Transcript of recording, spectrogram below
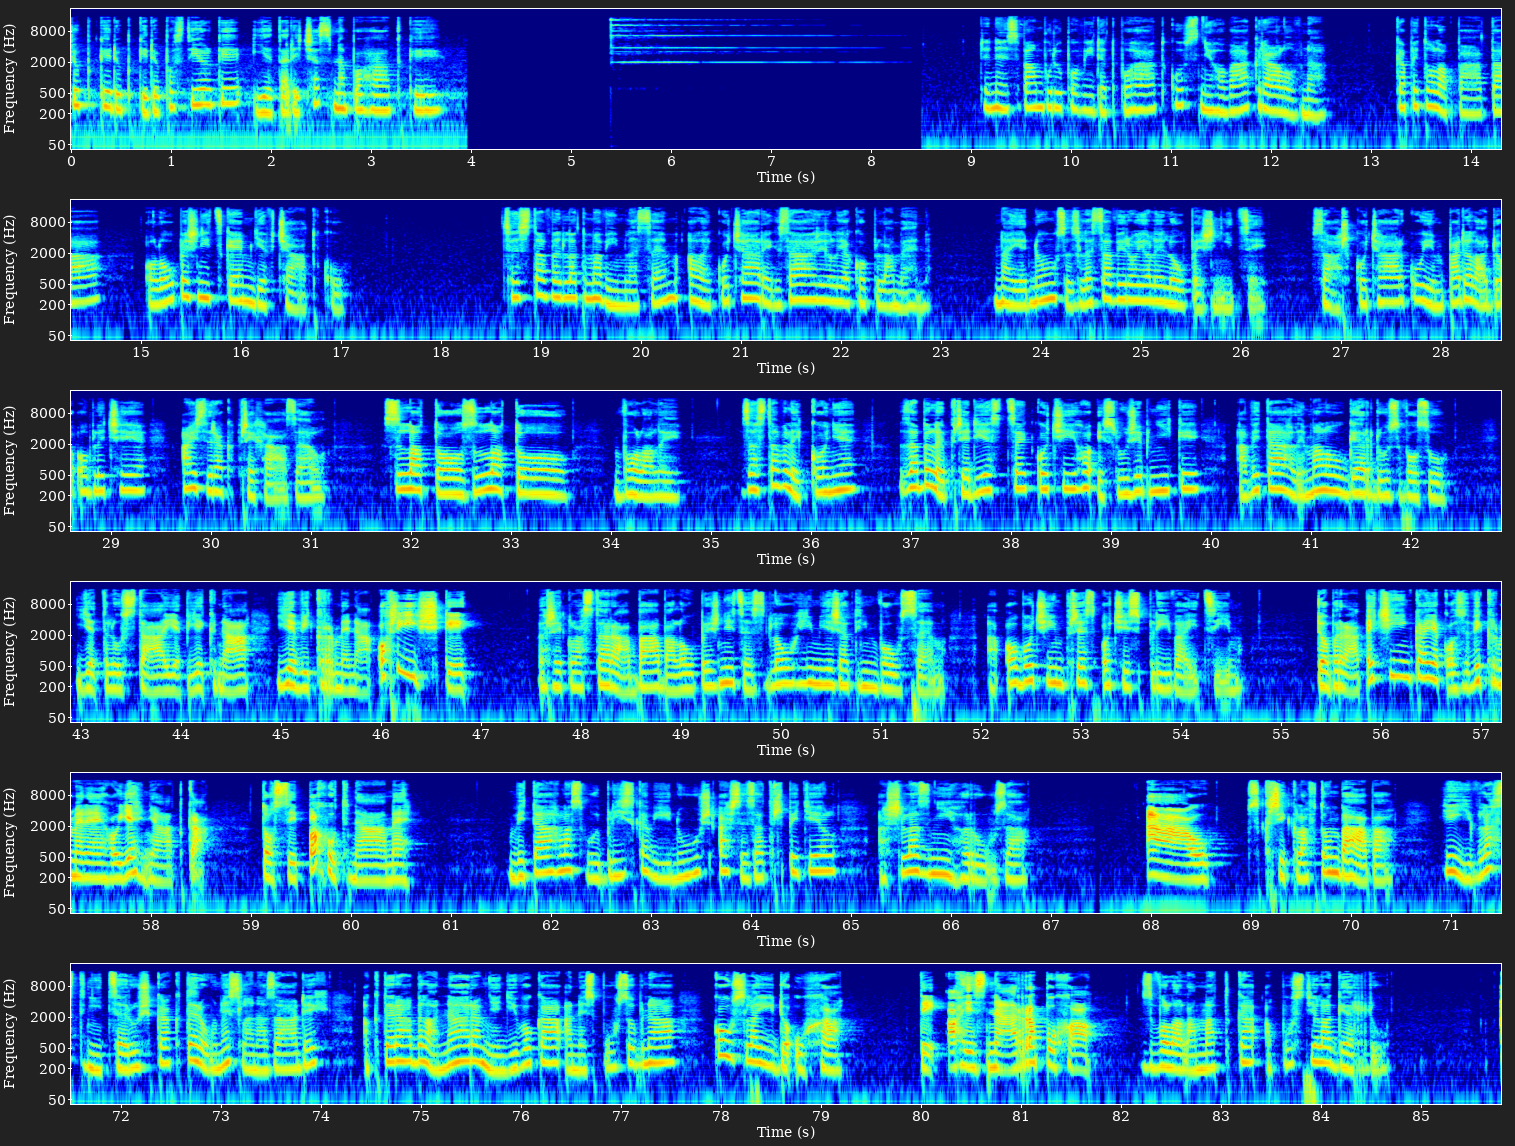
šupky dubky do postýlky, je tady čas na pohádky. Dnes vám budu povídat pohádku Sněhová královna. Kapitola pátá o loupežnickém děvčátku. Cesta vedla tmavým lesem, ale kočárek zářil jako plamen. Najednou se z lesa vyrojili loupežníci. Zář kočárku jim padala do obličeje, až zrak přecházel. Zlato, zlato, volali. Zastavili koně, zabili předjezdce, kočího i služebníky a vytáhli malou Gerdu z vozu. Je tlustá, je pěkná, je vykrmená oříšky, řekla stará bába loupežnice s dlouhým ježatým vousem a obočím přes oči splývajícím. Dobrá pečínka jako z vykrmeného jehňátka. To si pochutnáme. Vytáhla svůj blízkavý nůž, až se zatřpitil a šla z ní hrůza. Au, vzkřikla v tom bába. Její vlastní ceruška, kterou nesla na zádech a která byla náramně divoká a nespůsobná, kousla jí do ucha. Ty ohyzná rapucha, zvolala matka a pustila Gerdu.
